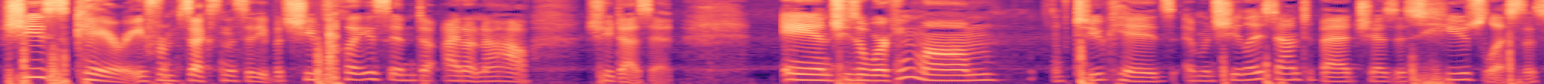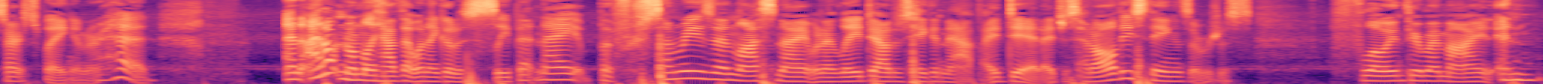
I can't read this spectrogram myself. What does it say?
She's Carrie from Sex and the City, but she plays into I don't know how she does it. And she's a working mom of two kids, and when she lays down to bed, she has this huge list that starts playing in her head. And I don't normally have that when I go to sleep at night, but for some reason last night when I laid down to take a nap, I did. I just had all these things that were just flowing through my mind. And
